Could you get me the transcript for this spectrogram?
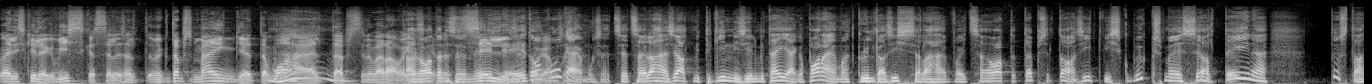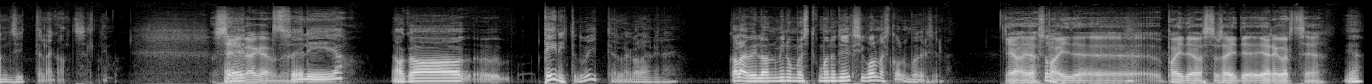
välisküljega viskas selle sealt nagu täpselt mängijate vahelt täpselt sinna värava aga vaata, see on, need on kogemused, see, et sa ei lähe sealt mitte kinnisilmi täiega panema, et küll ta sisse läheb, vaid sa vaatad täpselt, aa, siit viskub üks mees, sealt teine, tõstan siit elegantselt. see oli vägev. see oli jah, aga teenitud võit jälle Kalevile. Kalevil on minu meelest, kui ma nüüd ei eksi, kolmest kolm võõrsil. ja, jah, Paide, Paide vastu said järjekordse, jah. jah,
